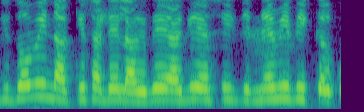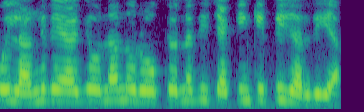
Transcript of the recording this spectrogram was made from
ਜਦੋਂ ਵੀ ਨਾਕੇ ਸਾਡੇ ਲੱਗਦੇ ਆਗੇ ਅਸੀਂ ਜਿੰਨੇ ਵੀ ਵਹੀਕਲ ਕੋਈ ਲੰਘਦੇ ਆਗੇ ਉਹਨਾਂ ਨੂੰ ਰੋਕ ਕੇ ਉਹਨਾਂ ਦੀ ਚੈਕਿੰਗ ਕੀਤੀ ਜਾਂਦੀ ਆ।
